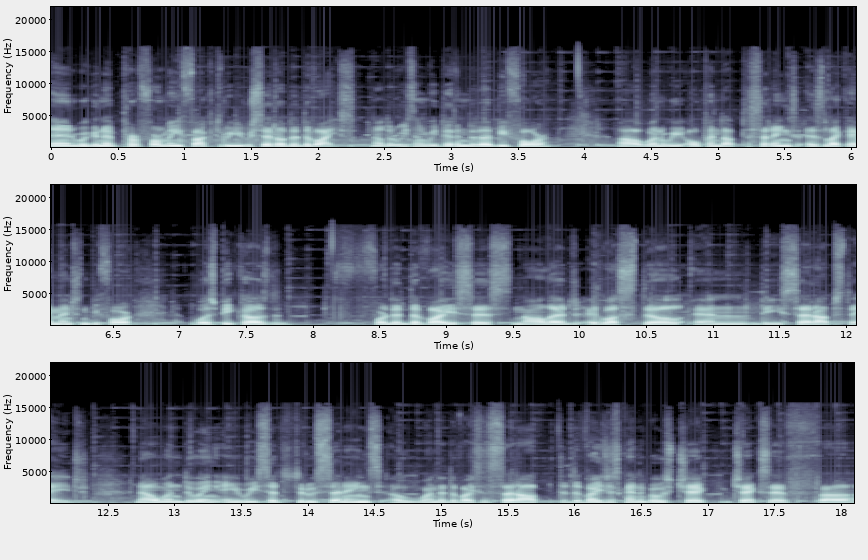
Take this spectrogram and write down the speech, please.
and we're going to perform a factory reset of the device. Now the reason we didn't do that before uh, when we opened up the settings is like I mentioned before was because for the device's knowledge, it was still in the setup stage. Now when doing a reset through settings, uh, when the device is set up, the device just kind of goes check checks if uh,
